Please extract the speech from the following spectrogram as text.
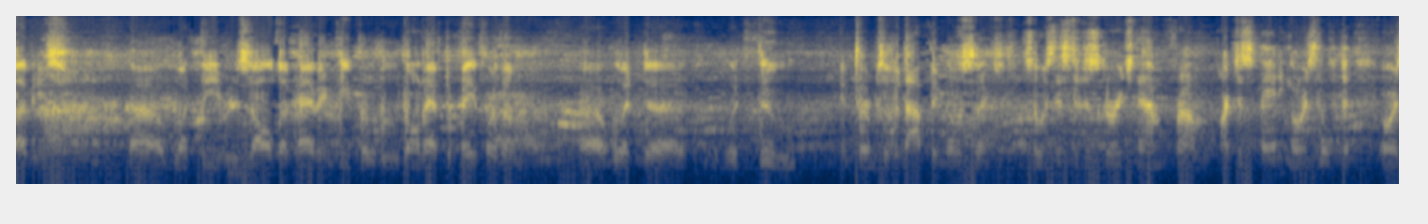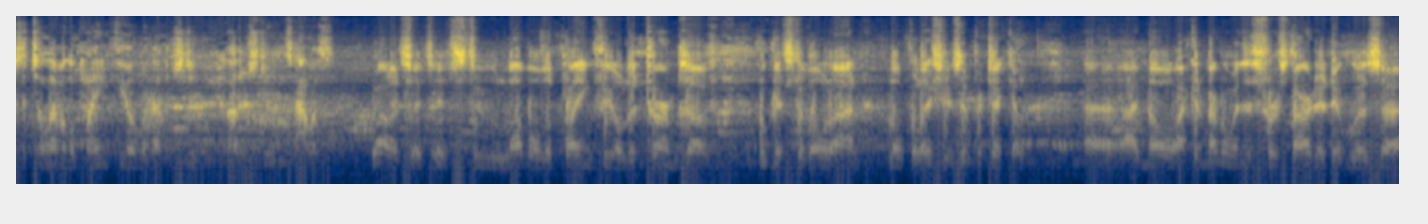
levies, uh, what the result of having people who don't have to pay for them uh, would uh, would do in terms of adopting those things. So is this to discourage them from participating, or is it to, or is it to level the playing field with other stu- other students? How is Well, it's, it's, it's to level the playing field in terms of who gets to vote on local issues in particular. Uh, I know, I can remember when this first started, it was uh,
